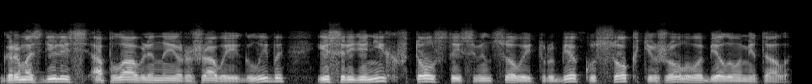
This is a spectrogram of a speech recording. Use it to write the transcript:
громоздились оплавленные ржавые глыбы, и среди них в толстой свинцовой трубе кусок тяжелого белого металла.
